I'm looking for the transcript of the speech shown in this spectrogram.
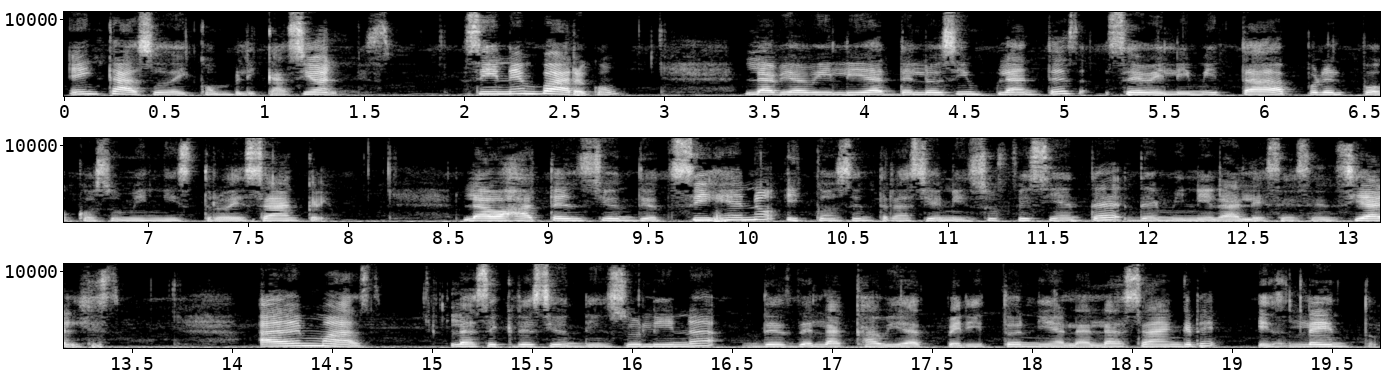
en caso de complicaciones. Sin embargo, la viabilidad de los implantes se ve limitada por el poco suministro de sangre, la baja tensión de oxígeno y concentración insuficiente de minerales esenciales. Además, la secreción de insulina desde la cavidad peritoneal a la sangre es lento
